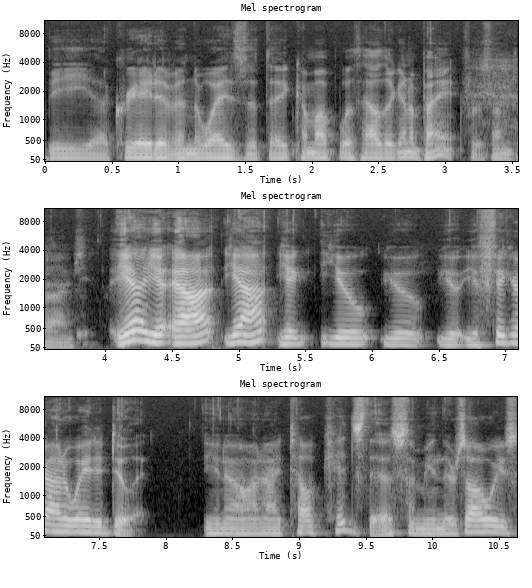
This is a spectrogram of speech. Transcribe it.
be uh, creative in the ways that they come up with how they're going to paint. For sometimes, yeah, yeah, yeah. You you you you you figure out a way to do it, you know. And I tell kids this. I mean, there's always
